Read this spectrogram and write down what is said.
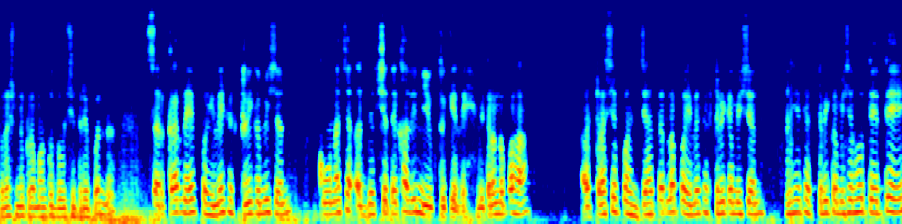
प्रश्न क्रमांक दोनशे त्रेपन्न सरकारने पहिले फॅक्टरी कमिशन कोणाच्या अध्यक्षतेखाली नियुक्त केले? मित्रांनो पहा अठराशे पंच्याहत्तरला पहिलं फॅक्टरी कमिशन आणि हे फॅक्टरी कमिशन होते ते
